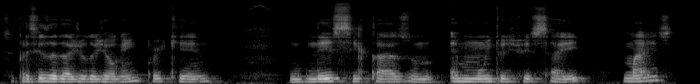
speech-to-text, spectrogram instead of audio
você precisa da ajuda de alguém, porque nesse caso é muito difícil sair, mas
